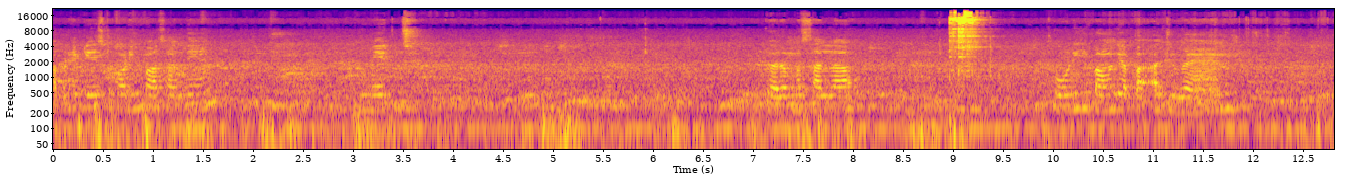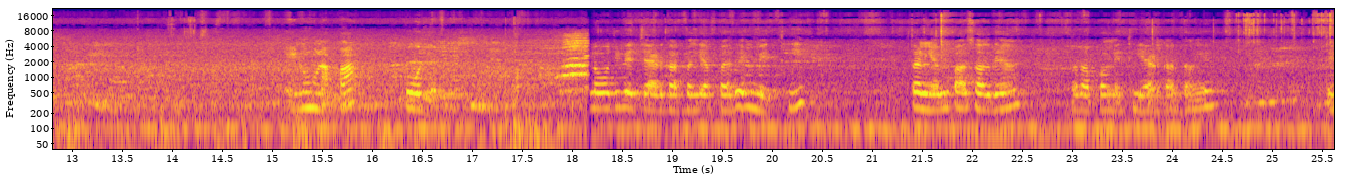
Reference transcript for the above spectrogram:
ਆਪਣੇ ਟੇਸਟ ਅਕੋਰਡਿੰਗ ਪਾ ਸਕਦੇ ਹਾਂ। ਮਿਰਚ, ਗਰਮ ਮਸਾਲਾ ਥੋੜੀ ਜਿਹੀ ਪਾਵਾਂਗੇ ਆਪਾਂ ਅਜਵਾਇਣ ਇਹਨੂੰ ਹੁਣ ਆਪਾਂ ਘੋਲ ਲੈਂਦੇ ਲੋ ਜੀ, ਵਿੱਚ ਐਡ ਕਰ ਦਾਂਗੇ ਆਪਾਂ ਇਹਦੇ ਮੇਥੀ। ਧਨੀਆ ਵੀ ਪਾ ਸਕਦੇ ਹਾਂ, ਪਰ ਆਪਾਂ ਮੇਥੀ ਐਡ ਕਰ ਦਾਂਗੇ। ਤੇ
